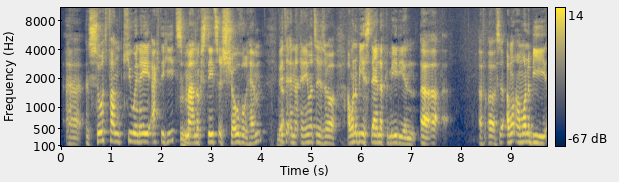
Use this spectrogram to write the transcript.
eh, een soort van QA-achtig iets, Mhm. maar nog steeds een show voor hem. Weet je? En, en iemand zei zo: I want to be a stand-up comedian. eh, eh, of- of zo, I, want, I want to be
